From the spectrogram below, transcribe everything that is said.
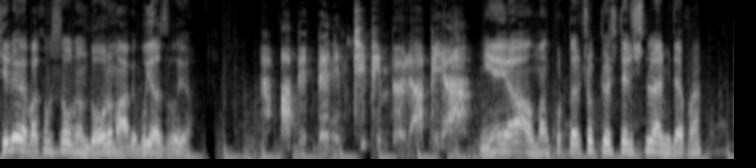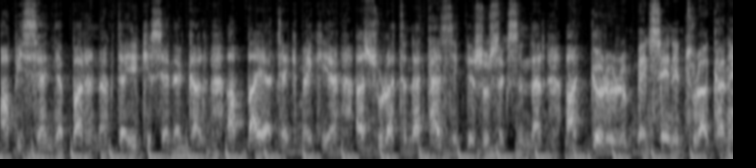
kirli ve bakımsız olduğun doğru mu abi? Bu yazılıyor. Abi benim tipim böyle abi ya. Niye ya? Alman kurtları çok gösterişliler bir defa. Abi sen de barınakta iki sene kal. A bayat ekmek ye. A suratına tazikli su sıksınlar. A görürüm ben senin turakanı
